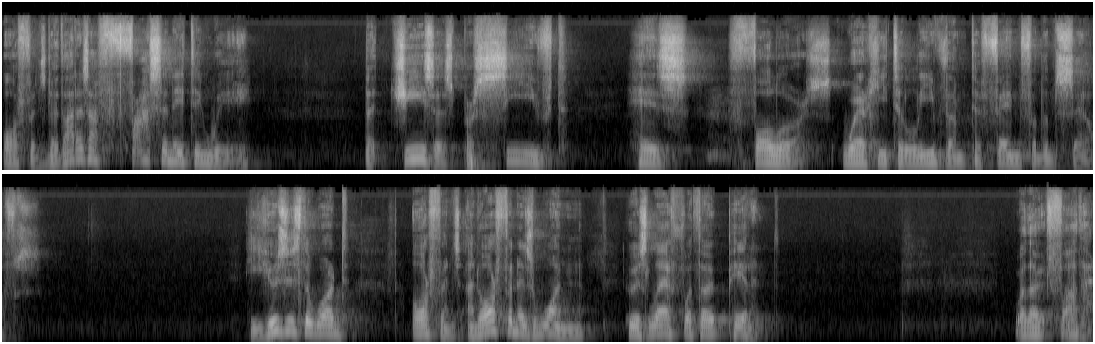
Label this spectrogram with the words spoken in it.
orphans. Now, that is a fascinating way that Jesus perceived his followers were he to leave them to fend for themselves. He uses the word orphans. An orphan is one who is left without parent, without father.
